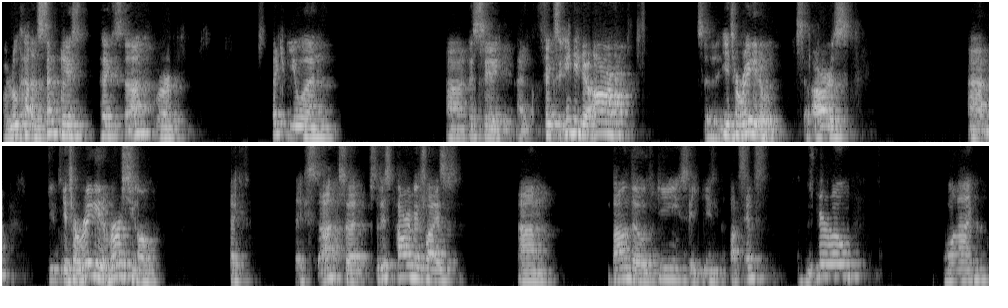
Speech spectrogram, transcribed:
We look at the simplest star where Hecke UN uh, let's say I fix integer r, so the iterated, so r is um, iterated version of x, So, so this parameterizes um, bundled e, say e plus f zero, one.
